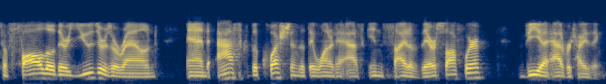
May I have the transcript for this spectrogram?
to follow their users around and ask the questions that they wanted to ask inside of their software via advertising.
